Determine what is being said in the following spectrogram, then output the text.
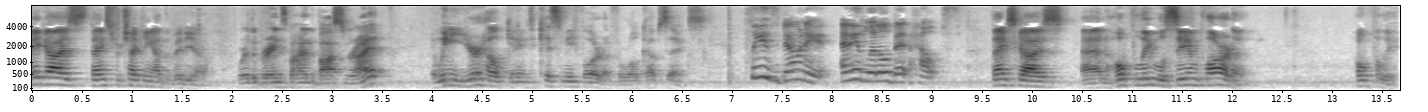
Hey guys, thanks for checking out the video. We're the brains behind the Boston Riot. And we need your help getting to Kissimmee, Florida for World Cup 6. Please donate. Any little bit helps. Thanks guys, and hopefully we'll see you in Florida. Hopefully.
